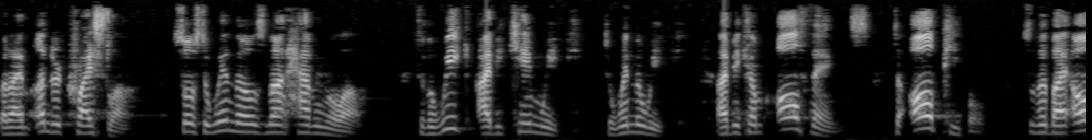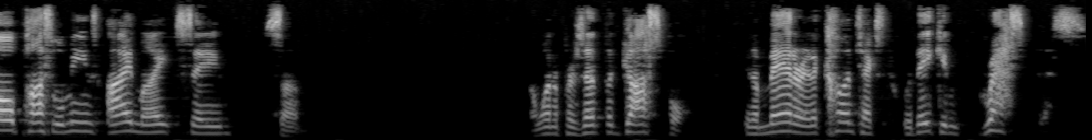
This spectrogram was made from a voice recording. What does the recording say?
but I am under Christ's law, so as to win those not having the law. To the weak I became weak, to win the weak. I become all things to all people, so that by all possible means I might save some. I want to present the gospel in a manner, in a context where they can grasp this.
